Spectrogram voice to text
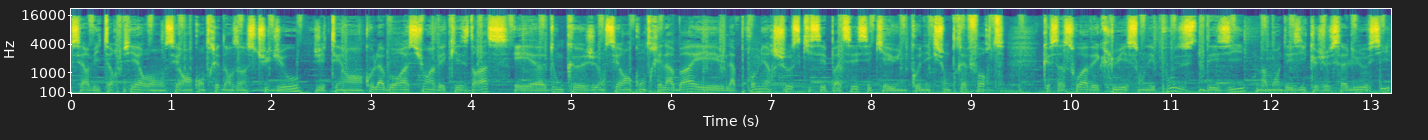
serviteur Pierre, on s'est rencontrés dans un studio. J'étais en collaboration avec Esdras et euh, donc euh, on s'est rencontrés là-bas. Et la première chose qui s'est passée, c'est qu'il y a eu une connexion très forte, que ça soit avec lui et son épouse, Daisy, maman Daisy que je salue aussi.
